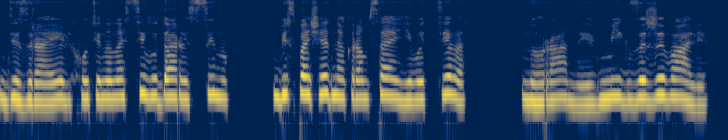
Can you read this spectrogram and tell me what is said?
Дизраэль хоть и наносил удары сыну, беспощадно кромсая его тело, но раны вмиг заживали.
